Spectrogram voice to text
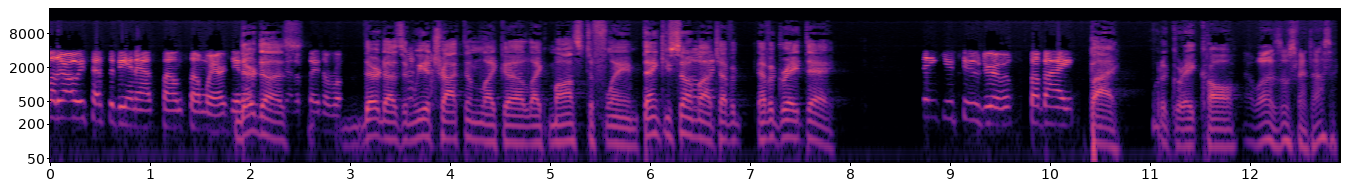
Well, there always has to be an ass clown somewhere. You know, there You does. gotta play the role. There does, and we attract them like uh, like moths to flame. Thank you so Oh, much. Have a have a great day. Thank you too, Drew. Bye bye. Bye. What a great call. That was. It was fantastic.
